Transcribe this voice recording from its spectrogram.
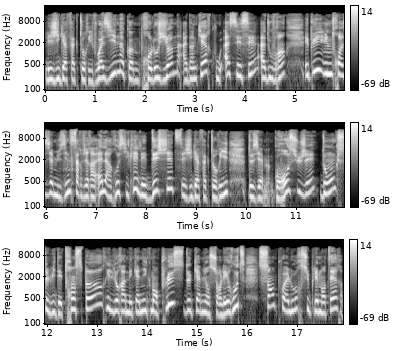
les gigafactories voisines comme Prologium à Dunkerque ou ACC à Douvrin. Et puis une troisième usine servira, elle, à recycler les déchets de ces gigafactories. Deuxième gros sujet, donc, celui des transports. Il y aura mécaniquement plus de camions sur les routes, 100 poids lourds supplémentaires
